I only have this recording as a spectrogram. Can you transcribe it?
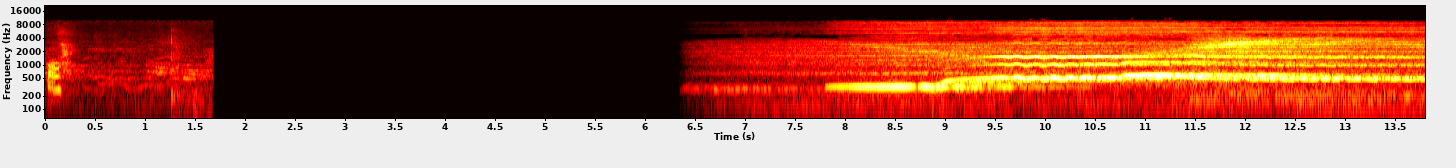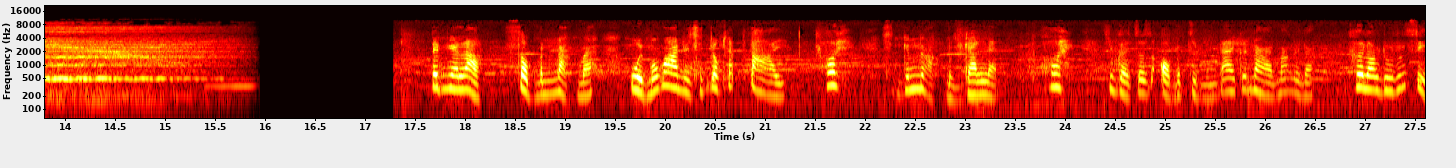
โอ้ย เป็นไงล่ะศพมันหนักไหมอุ้ยเมื่อวานเนี่ยฉันยกแทบตายเฮ้ยฉันก็หนักเหมือนกันแหละเฮ้ยฉันกว่าจะออกมาจุดนี้ได้ก็นานมากเลยนะเธอลองดูนั่นสิ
